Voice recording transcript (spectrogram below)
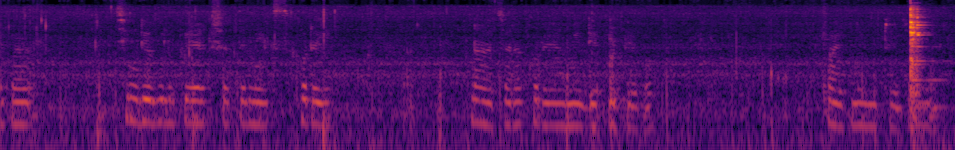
এবার চিংড়িগুলোকে একসাথে মিক্স করে নাড়াচাড়া করে আমি ডেকে দেব। ফাইভ মিনিটের জন্য।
